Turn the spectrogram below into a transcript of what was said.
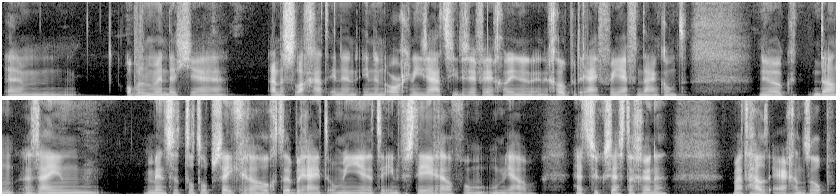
um, op het moment dat je aan de slag gaat in een, in een organisatie, dus even gewoon in een, in een groot bedrijf waar jij vandaan komt, nu ook, dan zijn mensen tot op zekere hoogte bereid om in je te investeren of om, om jou het succes te gunnen. Maar het houdt ergens op,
